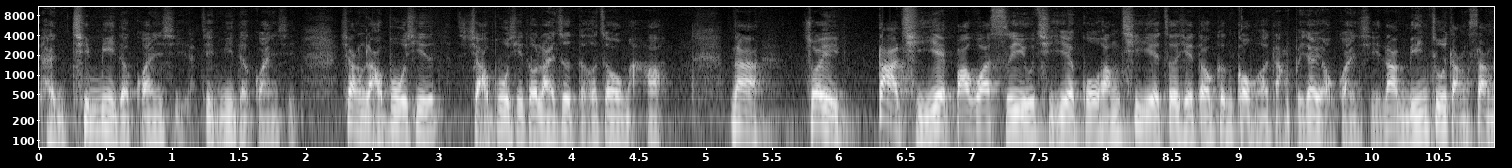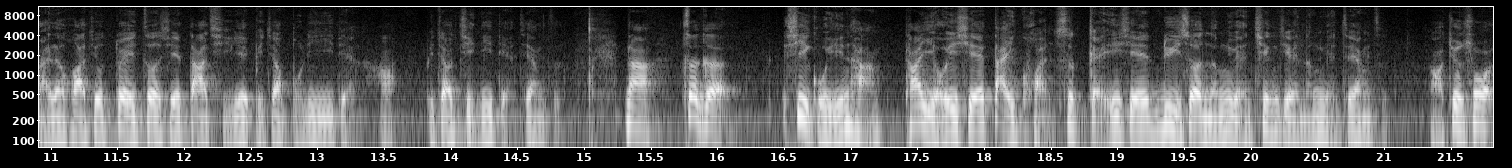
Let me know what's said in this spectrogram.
很亲密的关系，紧密的关系，像老布希、小布希都来自德州嘛，哈，那所以大企业包括石油企业、国防企业这些都跟共和党比较有关系。那民主党上来的话，就对这些大企业比较不利一点，哈，比较紧一点这样子。那这个。矽谷银行，它有一些贷款是给一些绿色能源、清洁能源这样子啊，就是说，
